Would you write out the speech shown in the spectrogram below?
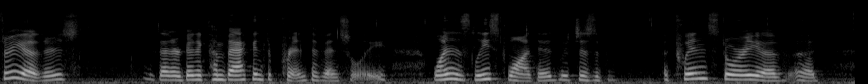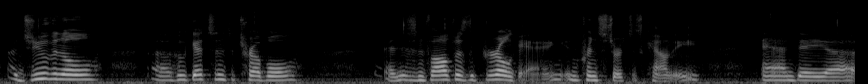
three others that are going to come back into print eventually. One is Least Wanted, which is a, a twin story of a, a juvenile uh, who gets into trouble and is involved with the girl gang in Prince George's County, and a, uh,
